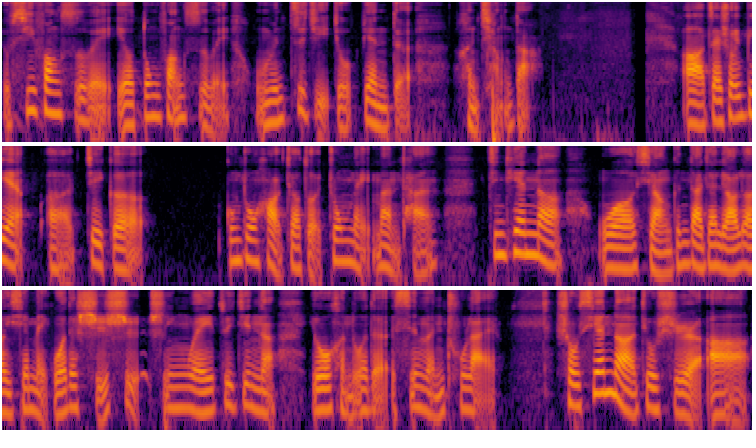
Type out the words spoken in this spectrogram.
有西方思维，也有东方思维，我们自己就变得很强大。啊，再说一遍，呃，这个公众号叫做中美漫谈。今天呢，我想跟大家聊聊一些美国的时事，是因为最近呢有很多的新闻出来。首先呢，就是啊，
